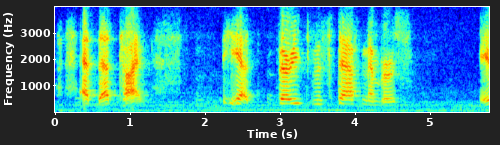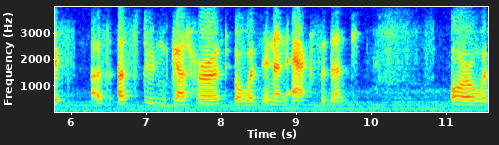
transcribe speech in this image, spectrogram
at that time he had very few staff members. If a, a student got hurt or was in an accident or was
